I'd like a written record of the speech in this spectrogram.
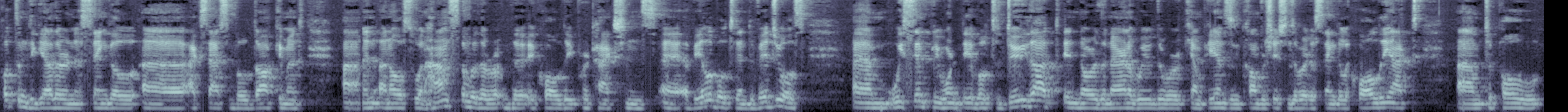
put them together in a single uh, accessible document, and, and, also enhance some of the, the equality protections uh, available to individuals. Um, we simply weren't able to do that in Northern Ireland. We, there were campaigns and conversations about a single Equality Act um, to pull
